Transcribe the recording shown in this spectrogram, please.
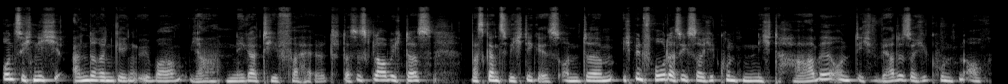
und sich nicht anderen gegenüber ja negativ verhält. Das ist, glaube ich, das, was ganz wichtig ist. Und ähm, ich bin froh, dass ich solche Kunden nicht habe und ich werde solche Kunden auch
